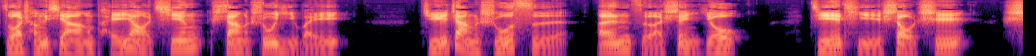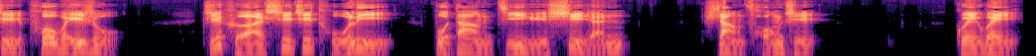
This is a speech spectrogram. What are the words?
左丞相裴耀卿上书以为：绝杖属死，恩则甚忧，解体受吃，事颇为辱，只可施之徒利，不当及于世人。上从之。癸未，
